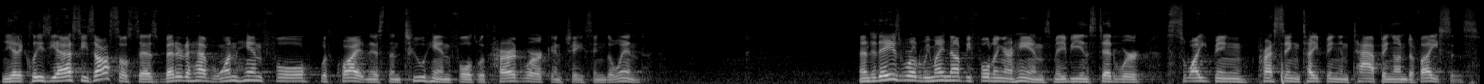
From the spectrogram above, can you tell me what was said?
And yet, Ecclesiastes also says better to have one handful with quietness than two handfuls with hard work and chasing the wind. In today's world, we might not be folding our hands. Maybe instead we're swiping, pressing, typing, and tapping on devices.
